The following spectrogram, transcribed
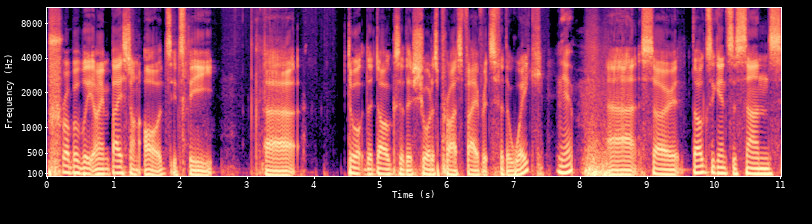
probably. I mean, based on odds, it's the uh, do- the dogs are the shortest price favourites for the week. Yep. Uh, so dogs against the Suns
